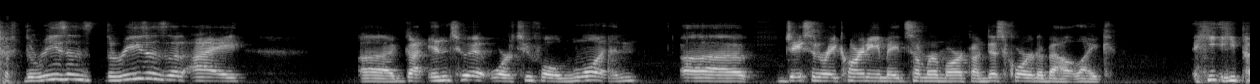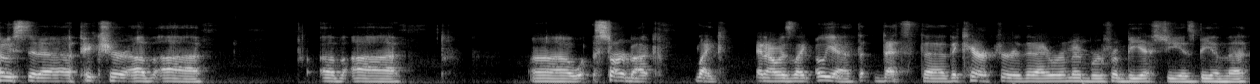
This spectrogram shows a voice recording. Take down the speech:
the reasons the reasons that I uh, got into it were twofold. One, uh, Jason Ray Carney made some remark on Discord about like he he posted a, picture of uh of uh uh Starbuck like and I was like, oh yeah, th- that's the the character that I remember from BSG as being the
